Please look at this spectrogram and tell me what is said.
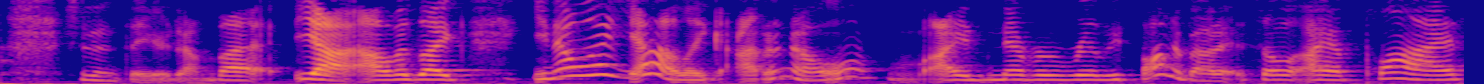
she didn't say you're dumb, but yeah, I was like, you know what? Yeah, like, I don't know. I never really thought about it. So I applied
